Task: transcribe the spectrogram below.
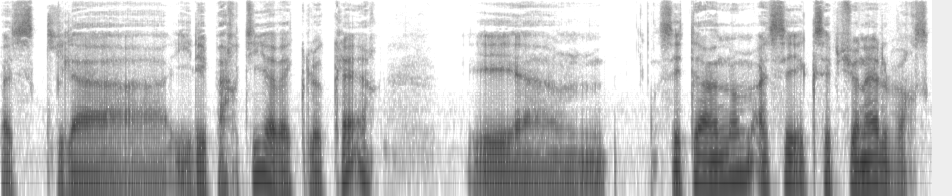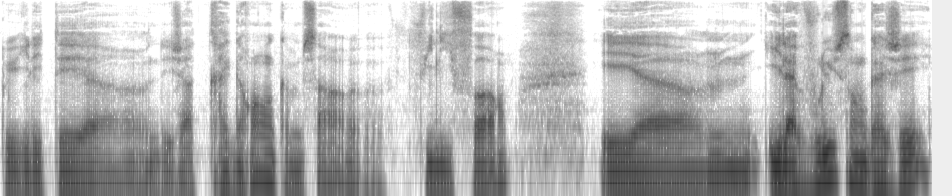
parce qu'il a, il est parti avec Leclerc. Et euh, c'était un homme assez exceptionnel parce qu'il était euh, déjà très grand comme ça, euh, filiforme. Et il a voulu s'engager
